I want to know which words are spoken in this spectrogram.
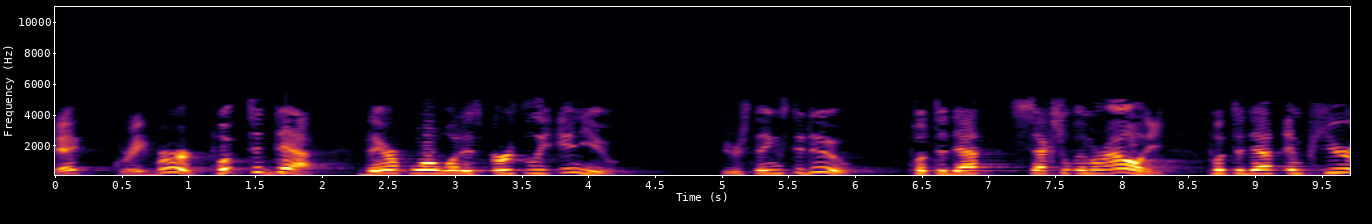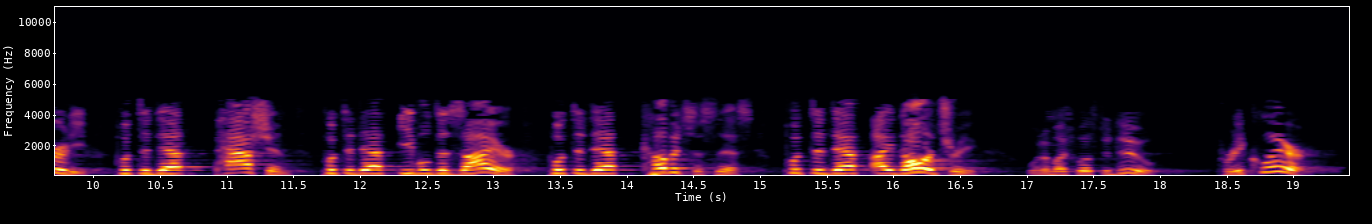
Okay, great verb. Put to death, therefore, what is earthly in you. Here's things to do. Put to death sexual immorality Put to death impurity. Put to death passion. Put to death evil desire. Put to death covetousness. Put to death idolatry. What am I supposed to do? Pretty clear.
